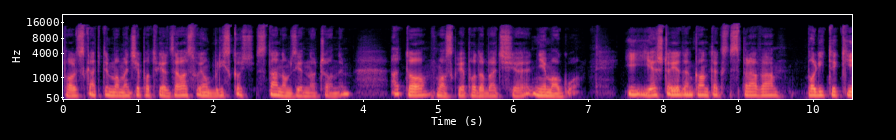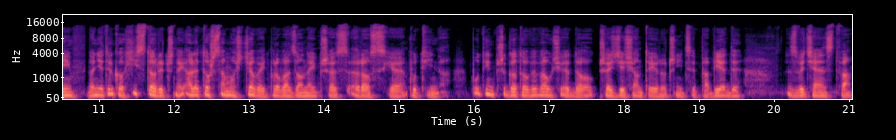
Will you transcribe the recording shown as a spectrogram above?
Polska w tym momencie potwierdzała swoją bliskość Stanom Zjednoczonym, a to w Moskwie podobać się nie mogło. I jeszcze jeden kontekst, sprawa polityki, no nie tylko historycznej, ale tożsamościowej prowadzonej przez Rosję Putina. Putin przygotowywał się do 60. rocznicy Pabiedy, zwycięstwa,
